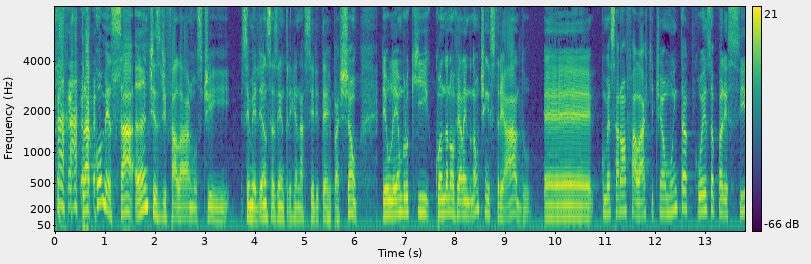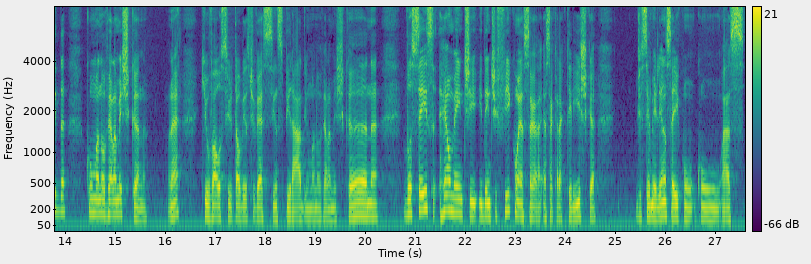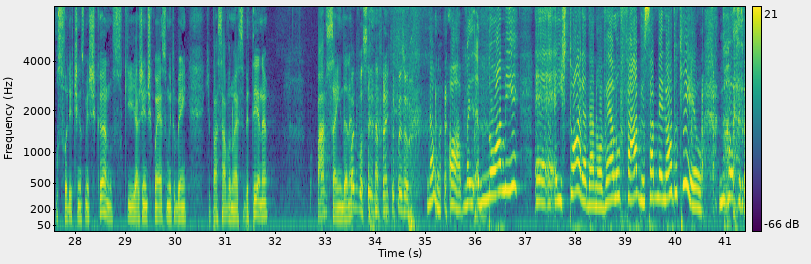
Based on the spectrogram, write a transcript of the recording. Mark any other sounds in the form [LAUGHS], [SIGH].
[LAUGHS] Para começar, antes de falarmos de semelhanças entre Renascer e Terra e Paixão, eu lembro que quando a novela ainda não tinha estreado, é, começaram a falar que tinha muita coisa parecida com uma novela mexicana, né? Que o Valsir talvez tivesse se inspirado em uma novela mexicana. Vocês realmente identificam essa, essa característica de semelhança aí com, com as, os folhetinhos mexicanos, que a gente conhece muito bem, que passava no SBT, né? Passa ainda, né? Pode você ir na frente, depois eu. [LAUGHS] Não, ó, mas nome, é, é, história da novela, o Fábio sabe melhor do que eu.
